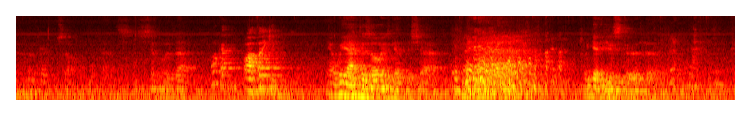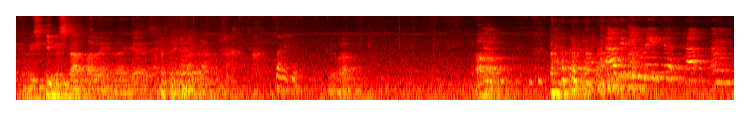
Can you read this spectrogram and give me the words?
Uh, So that's as simple as that. Okay. Well, thank you. Yeah, we actors always get the shaft. we get used to it. Uh, we even stop loving it, I guess. Thank you. You're welcome. Uh-oh. How did you make the how, um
